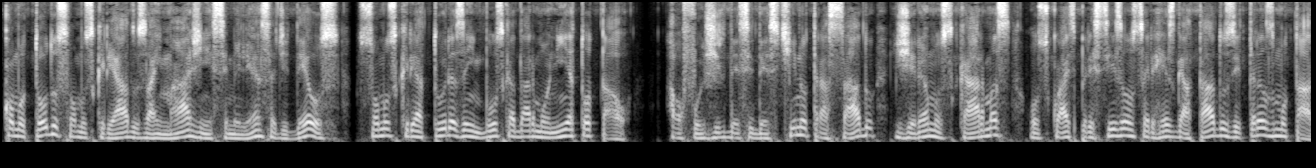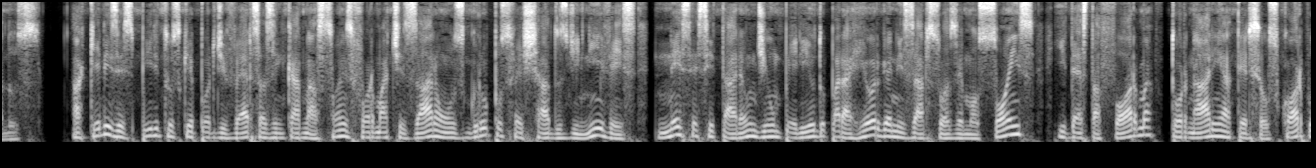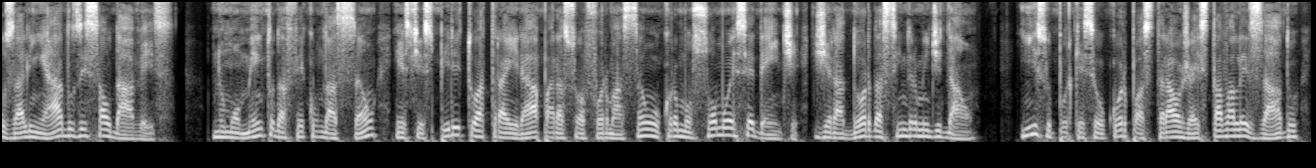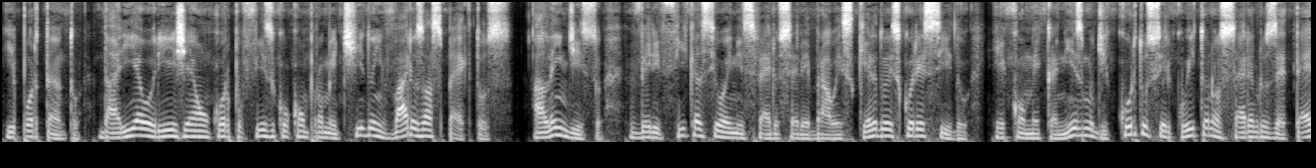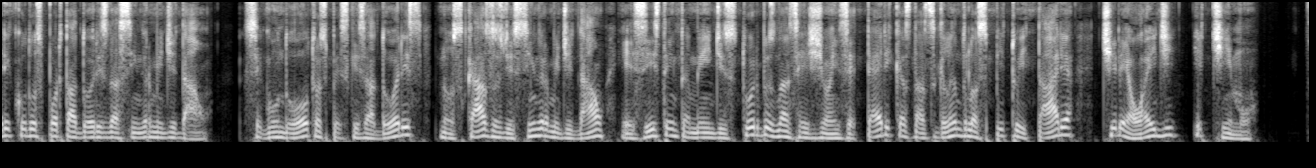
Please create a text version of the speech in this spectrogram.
Como todos fomos criados à imagem e semelhança de Deus, somos criaturas em busca da harmonia total. Ao fugir desse destino traçado, geramos karmas, os quais precisam ser resgatados e transmutados. Aqueles espíritos que por diversas encarnações formatizaram os grupos fechados de níveis necessitarão de um período para reorganizar suas emoções e, desta forma, tornarem a ter seus corpos alinhados e saudáveis. No momento da fecundação, este espírito atrairá para sua formação o cromossomo excedente, gerador da síndrome de Down. Isso porque seu corpo astral já estava lesado e, portanto, daria origem a um corpo físico comprometido em vários aspectos. Além disso, verifica-se o hemisfério cerebral esquerdo escurecido e com mecanismo de curto-circuito nos cérebros etérico dos portadores da síndrome de Down. Segundo outros pesquisadores, nos casos de síndrome de Down existem também distúrbios nas regiões etéricas das glândulas pituitária, tireoide e timo.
